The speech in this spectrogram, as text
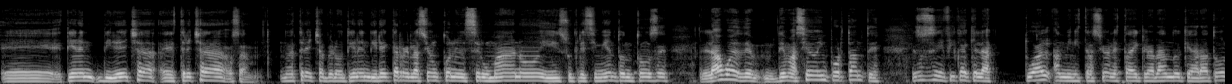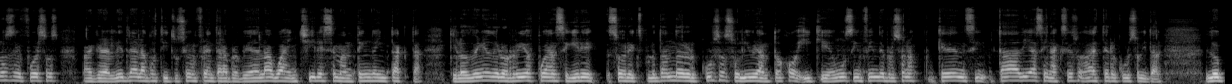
eh, tienen derecha, estrecha, o sea, no estrecha, pero tienen directa relación con el ser humano y su crecimiento, entonces el agua es demasiado importante. Eso significa que la actual administración está declarando que hará todos los esfuerzos para que la letra de la Constitución frente a la propiedad del agua en Chile se mantenga intacta, que los dueños de los ríos puedan seguir sobreexplotando el recurso a su libre antojo y que un sinfín de personas queden cada día sin acceso a este recurso vital. Lo,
